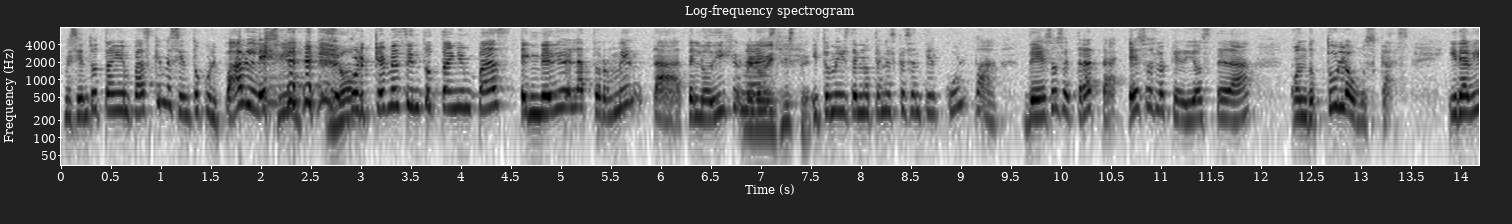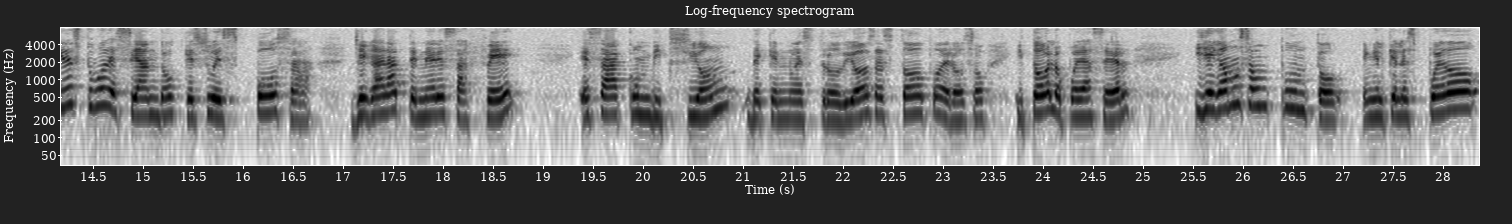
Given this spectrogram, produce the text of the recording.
me siento tan en paz que me siento culpable. Sí, ¿Por qué me siento tan en paz en medio de la tormenta? Te lo dije una me vez. Lo dijiste. Y tú me dijiste, no tienes que sentir culpa. De eso se trata. Eso es lo que Dios te da cuando tú lo buscas. Y David estuvo deseando que su esposa llegara a tener esa fe, esa convicción de que nuestro Dios es todopoderoso y todo lo puede hacer. Y llegamos a un punto en el que les puedo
